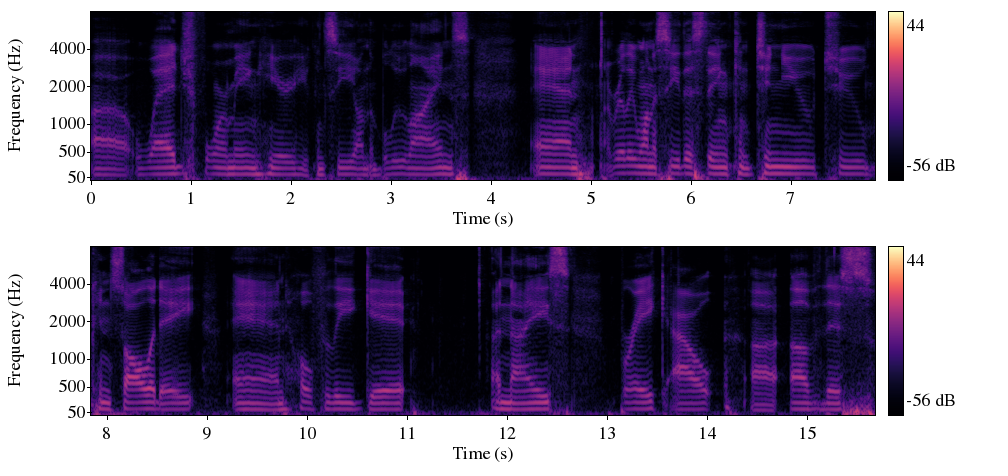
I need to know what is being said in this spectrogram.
uh, wedge forming here. You can see on the blue lines. And I really want to see this thing continue to consolidate and hopefully get a nice breakout uh, of this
